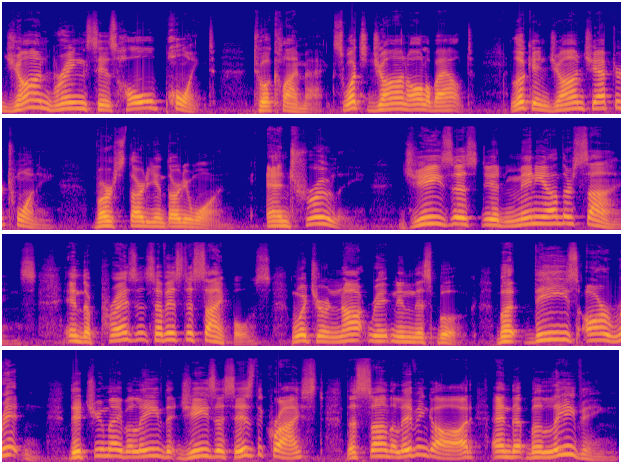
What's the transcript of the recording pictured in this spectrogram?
John brings his whole point to a climax. What's John all about? Look in John chapter 20, verse 30 and 31. And truly, Jesus did many other signs in the presence of His disciples, which are not written in this book. But these are written that you may believe that Jesus is the Christ, the Son of the living God, and that believing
